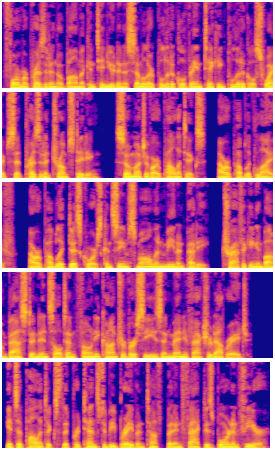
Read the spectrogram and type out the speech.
Former President Obama continued in a similar political vein taking political swipes at President Trump stating, So much of our politics, our public life, our public discourse can seem small and mean and petty, trafficking in bombast and insult and phony controversies and manufactured outrage. It's a politics that pretends to be brave and tough but in fact is born in fear.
